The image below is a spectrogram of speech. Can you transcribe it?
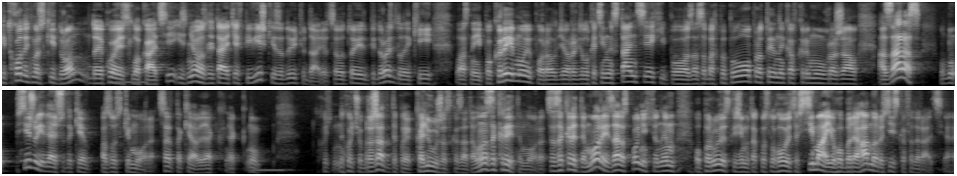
підходить морський дрон до якоїсь локації, і з нього злітають FPV-шки і задають ударів. Це той підрозділ, який власне і по Криму, і по радіо- радіолокаційних станціях, і по засобах ППО противника в Криму вражав. А зараз ну, всі ж уявляють, що таке Азовське море. Це таке, як, як ну. Хоч не хочу ображати, типу як калюжа сказати, але воно закрите море. Це закрите море, і зараз повністю ним оперує, скажімо так, послуговується всіма його берегами Російська Федерація.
